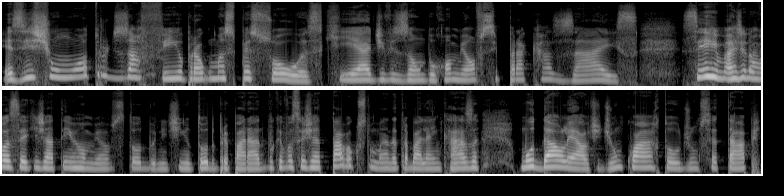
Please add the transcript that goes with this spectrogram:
existe um outro desafio para algumas pessoas, que é a divisão do home office para casais. Sim, imagina você que já tem o home office todo bonitinho, todo preparado, porque você já estava acostumado a trabalhar em casa, mudar o layout de um quarto ou de um setup,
